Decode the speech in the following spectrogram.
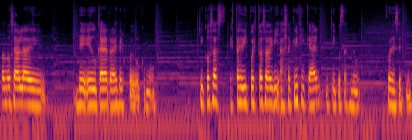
cuando se habla de, de educar a través del juego, como qué cosas estás dispuesto a, sacrificar y qué cosas no con ese fin.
